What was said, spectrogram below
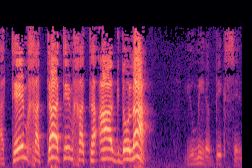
Atem chatatem chata'a gdola. You made a big sin.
